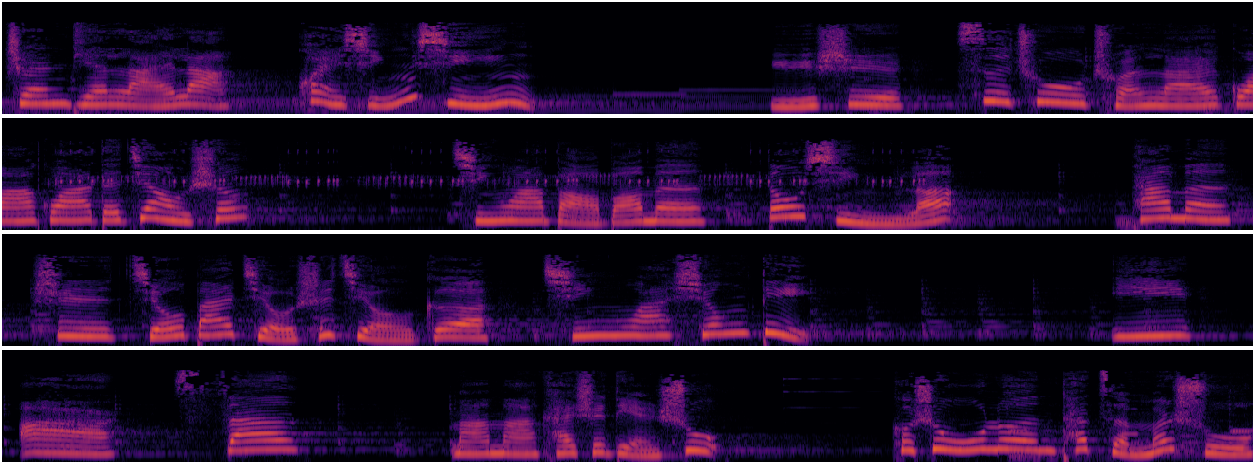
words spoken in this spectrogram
春天来啦。快醒醒！于是四处传来呱呱的叫声，青蛙宝宝们都醒了。他们是九百九十九个青蛙兄弟。一、二、三，妈妈开始点数，可是无论她怎么数，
